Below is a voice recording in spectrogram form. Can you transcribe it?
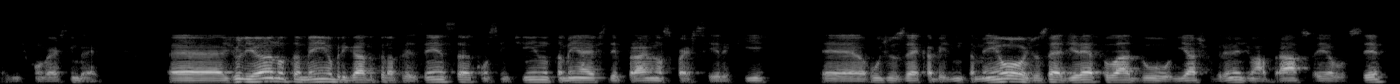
A gente conversa em breve. É, Juliano também, obrigado pela presença. Consentino, também a FD Prime, nosso parceiro aqui é, o José Cabelinho também. Ô, José, direto lá do Riacho Grande, um abraço aí a você,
